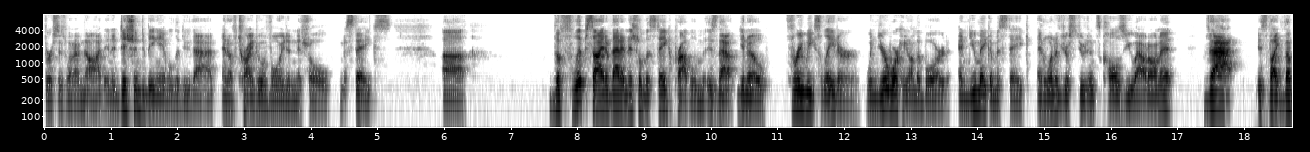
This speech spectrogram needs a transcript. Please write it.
versus when I'm not. In addition to being able to do that and of trying to avoid initial mistakes, uh, the flip side of that initial mistake problem is that, you know, three weeks later, when you're working on the board and you make a mistake and one of your students calls you out on it, that is like the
